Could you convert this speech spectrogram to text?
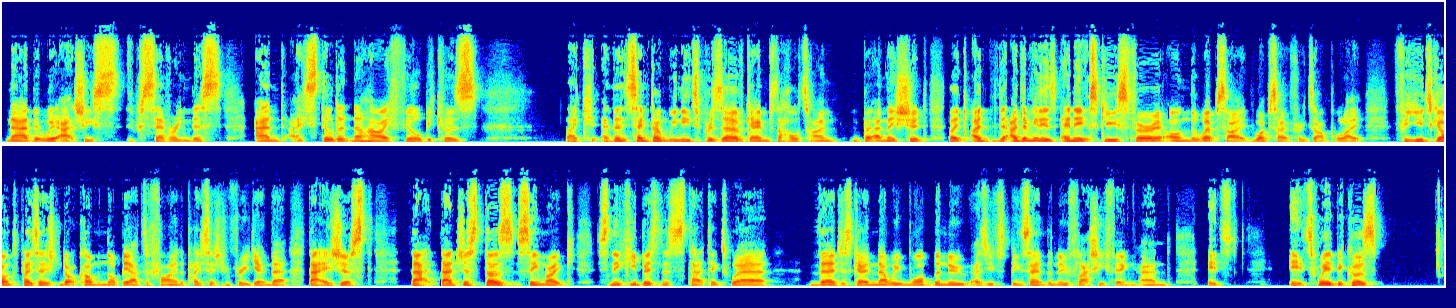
now that we're actually severing this and i still don't know how i feel because like at the same time we need to preserve games the whole time but and they should like I, I don't think there's any excuse for it on the website website for example. Like for you to go onto playstation.com and not be able to find a playstation free game there that is just that that just does seem like sneaky business tactics where they're just going now we want the new as you've been saying the new flashy thing. And it's it's weird because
